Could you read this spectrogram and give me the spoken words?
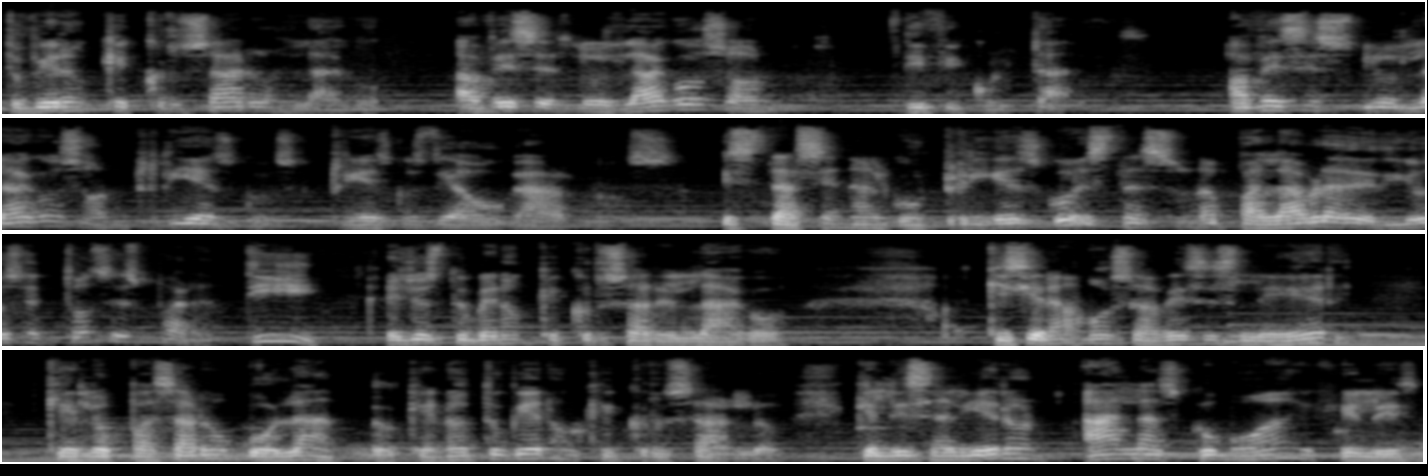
tuvieron que cruzar un lago. A veces los lagos son dificultades. A veces los lagos son riesgos, riesgos de ahogarnos. ¿Estás en algún riesgo? Esta es una palabra de Dios entonces para ti. Ellos tuvieron que cruzar el lago. Quisiéramos a veces leer que lo pasaron volando, que no tuvieron que cruzarlo, que le salieron alas como ángeles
